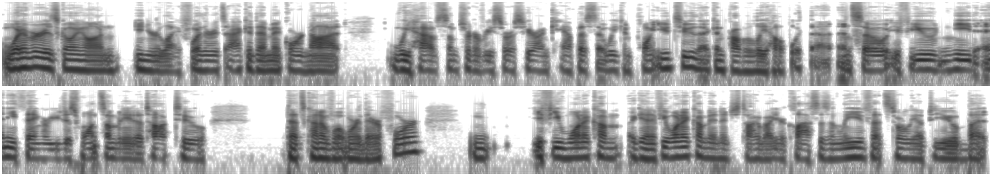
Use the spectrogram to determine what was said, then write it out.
whatever is going on in your life, whether it's academic or not, we have some sort of resource here on campus that we can point you to that can probably help with that. And so if you need anything or you just want somebody to talk to, that's kind of what we're there for. If you want to come again, if you want to come in and just talk about your classes and leave, that's totally up to you. But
